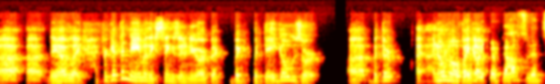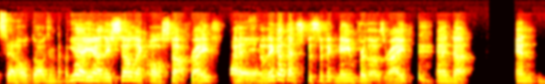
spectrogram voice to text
Uh, uh, they have like I forget the name of these things in New York, like bodegos or, uh, but they're I, I don't know oh, if I got cops that sell hot dogs and of Yeah, yeah, they sell like all stuff, right? Oh, yeah, you know, yeah. they got that specific name for those, right? And uh, and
